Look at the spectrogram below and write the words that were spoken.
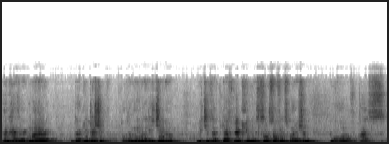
and has admired the leadership of the Muhammad Ali Jinnah, which is a definitely a source of inspiration to all of us.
